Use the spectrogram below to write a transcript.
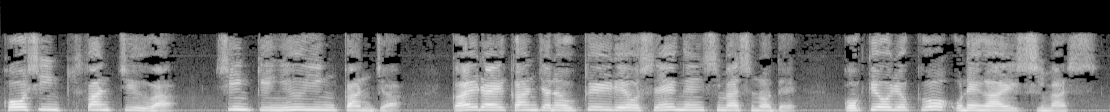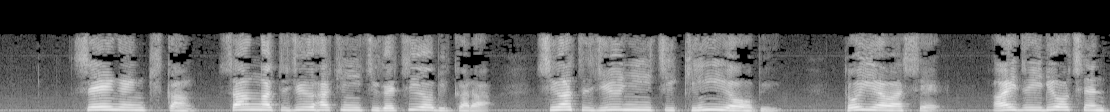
更新期間中は新規入院患者、外来患者の受け入れを制限しますので、ご協力をお願いします。制限期間3月18日月曜日から4月12日金曜日、問い合わせ、会津医療セン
